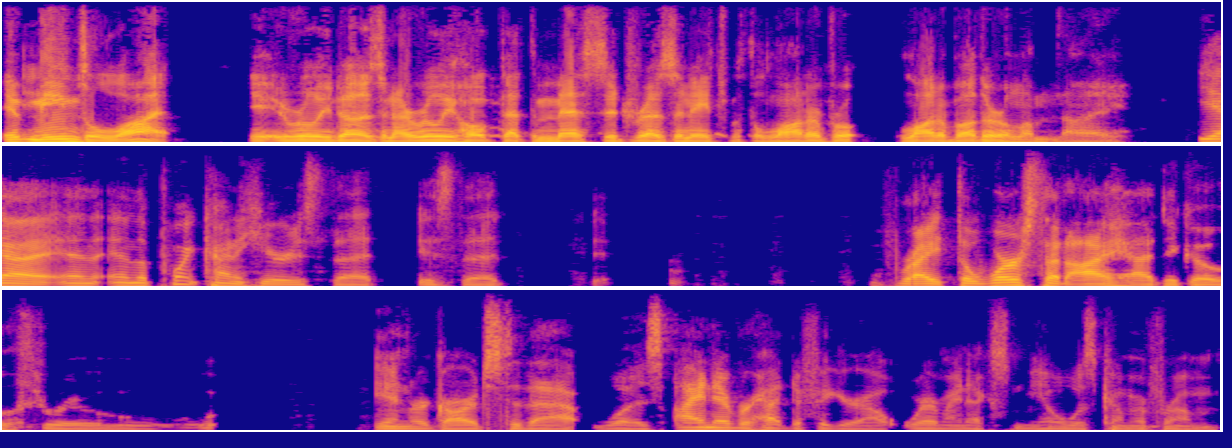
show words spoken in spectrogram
it means a lot. It, it really does, and I really hope that the message resonates with a lot of a lot of other alumni. yeah and and the point kind of here is that is that right the worst that i had to go through in regards to that was i never had to figure out where my next meal was coming from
